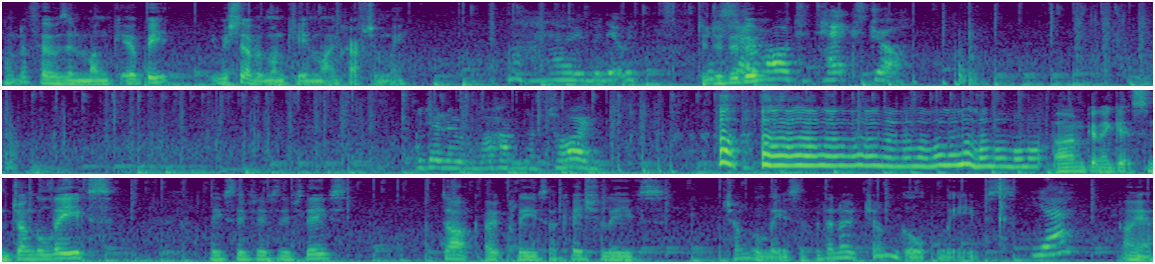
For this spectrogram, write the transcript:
I wonder if there was a monkey. It would be. We should have a monkey in Minecraft, shouldn't we? Know, but it would be so hard to texture. I don't know if I'll have enough time. I'm gonna get some jungle leaves. Leaves, leaves, leaves, leaves, leaves. Dark oak leaves, acacia leaves, jungle leaves. Are there no jungle leaves? Yeah? Oh yeah,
